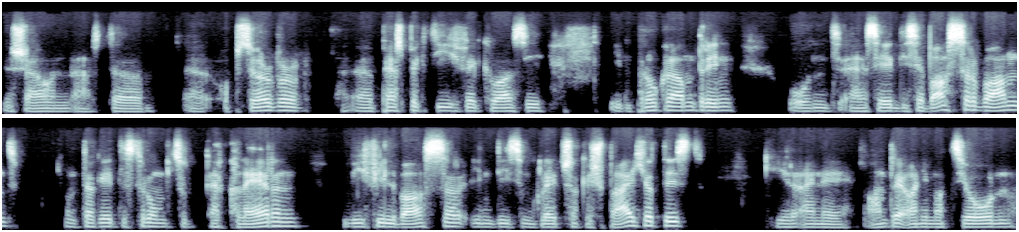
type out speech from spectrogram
wir schauen aus der äh, Observer-Perspektive quasi im Programm drin und äh, sehen diese Wasserwand. Und da geht es darum zu erklären, wie viel Wasser in diesem Gletscher gespeichert ist. Hier eine andere Animation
